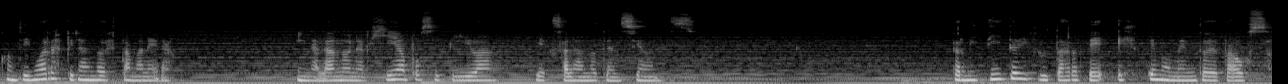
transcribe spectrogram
Continúa respirando de esta manera, inhalando energía positiva y exhalando tensiones. Permitite disfrutar de este momento de pausa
